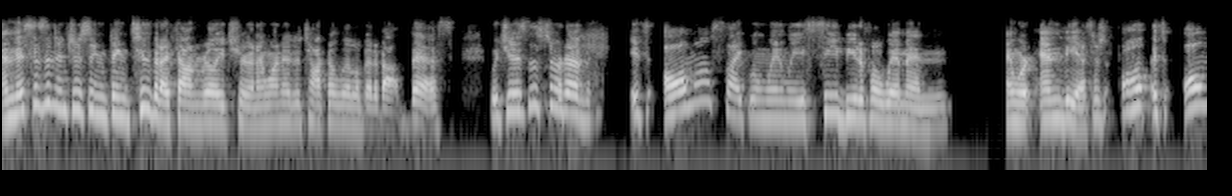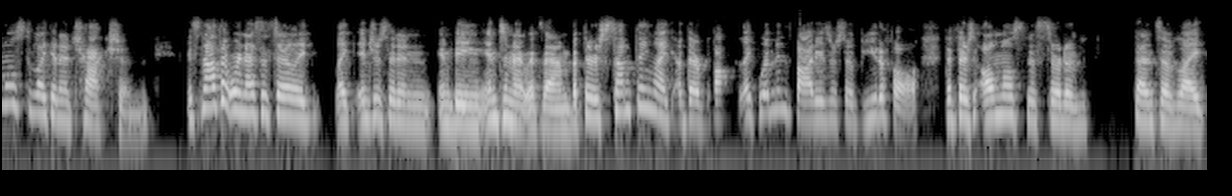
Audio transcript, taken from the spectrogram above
and this is an interesting thing too that I found really true and I wanted to talk a little bit about this which is the sort of it's almost like when when we see beautiful women and we're envious there's all it's almost like an attraction. It's not that we're necessarily like interested in in being intimate with them but there's something like their like women's bodies are so beautiful that there's almost this sort of sense of like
